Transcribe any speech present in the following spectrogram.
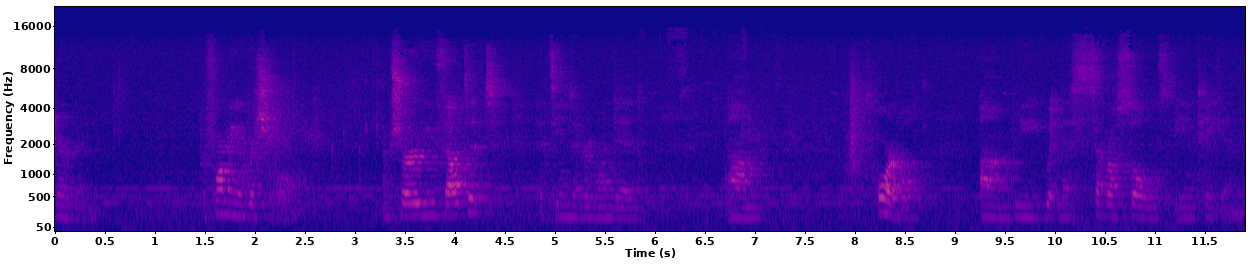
Durbin performing a ritual. I'm sure you felt it. It seems everyone did. Um, it's horrible. Um, we witnessed several souls being taken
